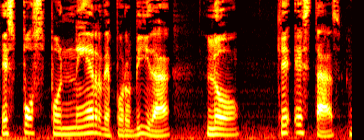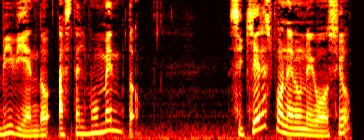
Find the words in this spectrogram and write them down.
es posponer de por vida lo que estás viviendo hasta el momento. Si quieres poner un negocio,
